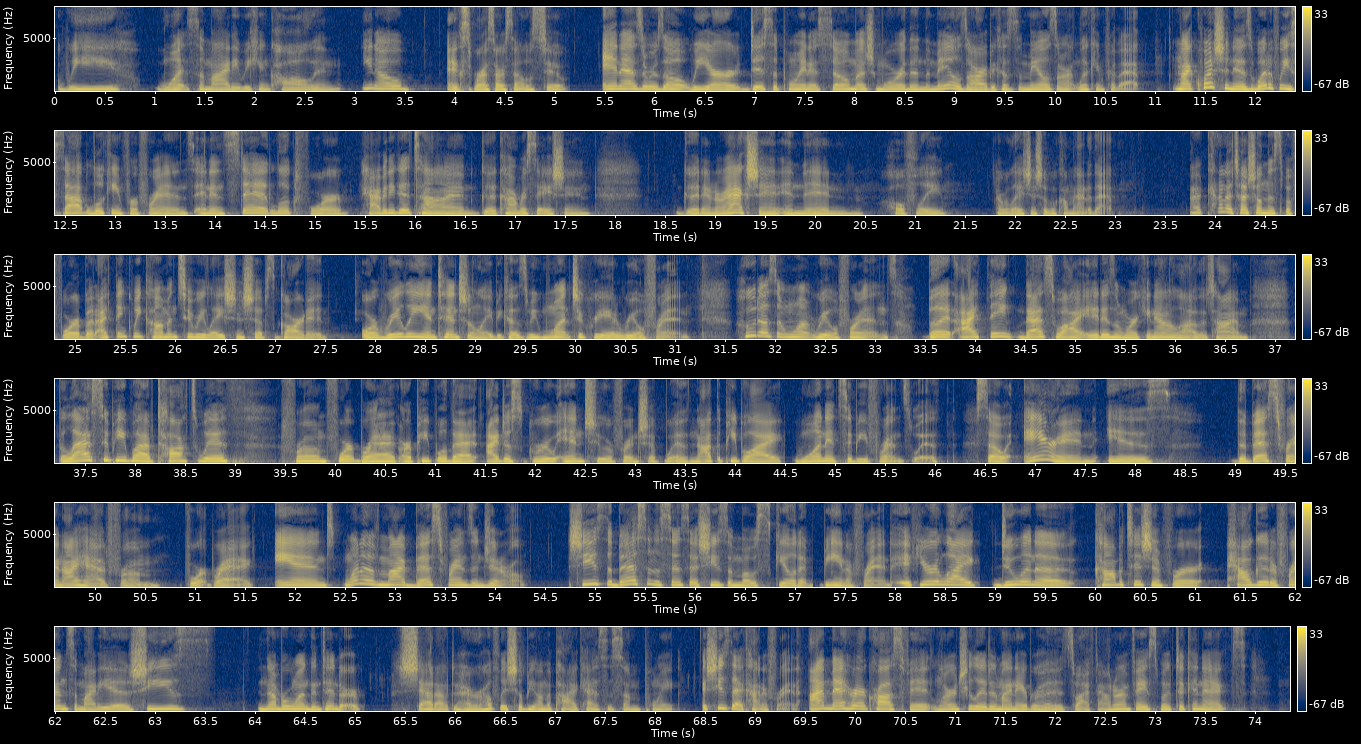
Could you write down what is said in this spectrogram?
We want somebody we can call and, you know, express ourselves to. And as a result, we are disappointed so much more than the males are because the males aren't looking for that. My question is what if we stopped looking for friends and instead looked for having a good time, good conversation, good interaction, and then hopefully a relationship will come out of that? I kind of touched on this before, but I think we come into relationships guarded or really intentionally because we want to create a real friend. Who doesn't want real friends? But I think that's why it isn't working out a lot of the time. The last two people I've talked with from Fort Bragg are people that I just grew into a friendship with, not the people I wanted to be friends with. So, Aaron is the best friend I had from Fort Bragg and one of my best friends in general. She's the best in the sense that she's the most skilled at being a friend. If you're like doing a competition for how good a friend somebody is, she's number one contender. Shout out to her. Hopefully, she'll be on the podcast at some point. She's that kind of friend. I met her at CrossFit, learned she lived in my neighborhood, so I found her on Facebook to connect,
